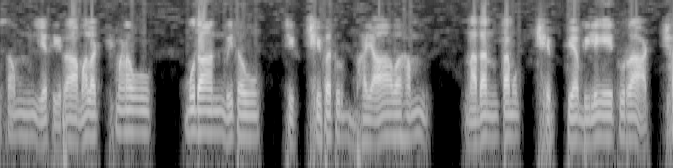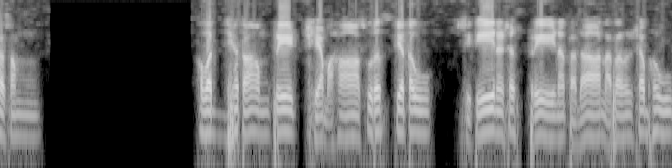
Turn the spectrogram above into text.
संयति रामलक्ष्मणौ मुदान्वितौ चिक्षिपतुर्भयावहम् नदन्तमुत्क्षिप्य बिलेतु राक्षसम् अवध्यताम् प्रेक्ष्य महासुरस्य तौ। शितेन शस्त्रेण तदा नरर्षभौ।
